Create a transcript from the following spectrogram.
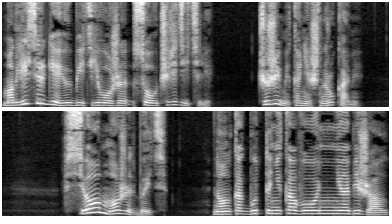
могли Сергея убить его же соучредители? Чужими, конечно, руками. Все может быть, но он как будто никого не обижал.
